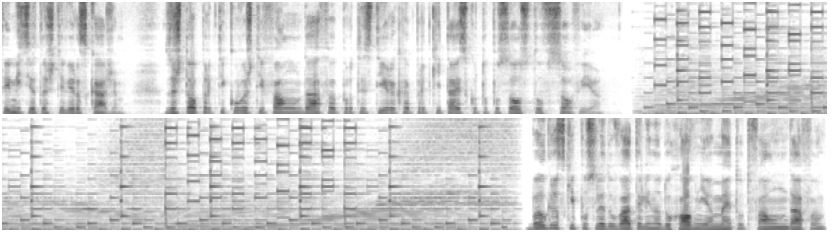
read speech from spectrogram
В емисията ще ви разкажем защо практикуващи Фалун Дафа протестираха пред китайското посолство в София. Български последователи на духовния метод Фалундафа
